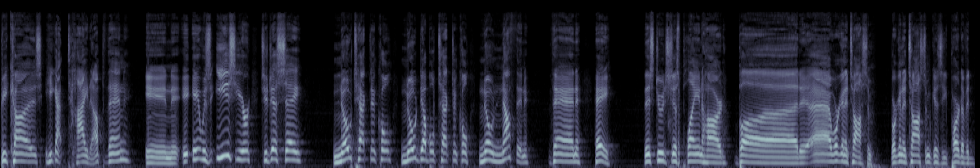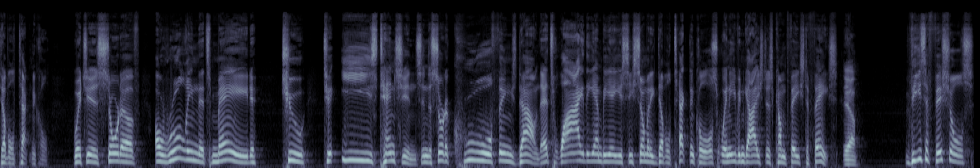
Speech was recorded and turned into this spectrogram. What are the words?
because he got tied up then in it, it was easier to just say no technical, no double technical, no nothing than hey, this dude's just playing hard, but uh, we're going to toss him. We're going to toss him because he's part of a double technical, which is sort of a ruling that's made to to ease tensions and to sort of cool things down. That's why the NBA you see so many double technicals when even guys just come face to face. yeah. These officials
